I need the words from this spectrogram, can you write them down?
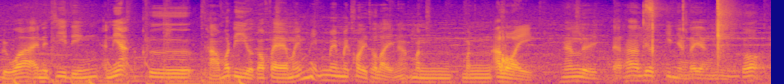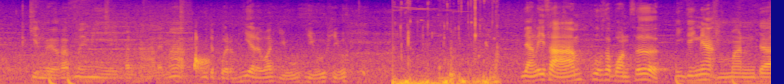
หรือว่า Energy Drink อันเนี้ยคือถามว่าดีกว่ากาแฟไหมไม่ไม่ไม่ค่อยเท่าไหร่นะ มันมันอร่อยนั่นเลย แต่ถ้าเลือกกินอย่างใดอย่างหนึ่งก็กินไปเถอะครับ ไม่มีปัญหาอะไรมากมันจะเปิดทำเพี้ยอะไรว่าหิวหิวหิวอย่างที่ 3 พวกสปอนเซอร์ จริง ๆ เนี่ย มันจะ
